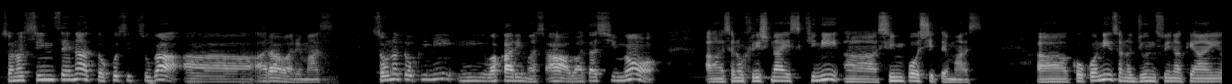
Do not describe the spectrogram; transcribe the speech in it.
その神聖な特質が現れます。その時にわかります。あ私もあそのクリュナ意識にあ進歩してます。あここにその純粋な敬愛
